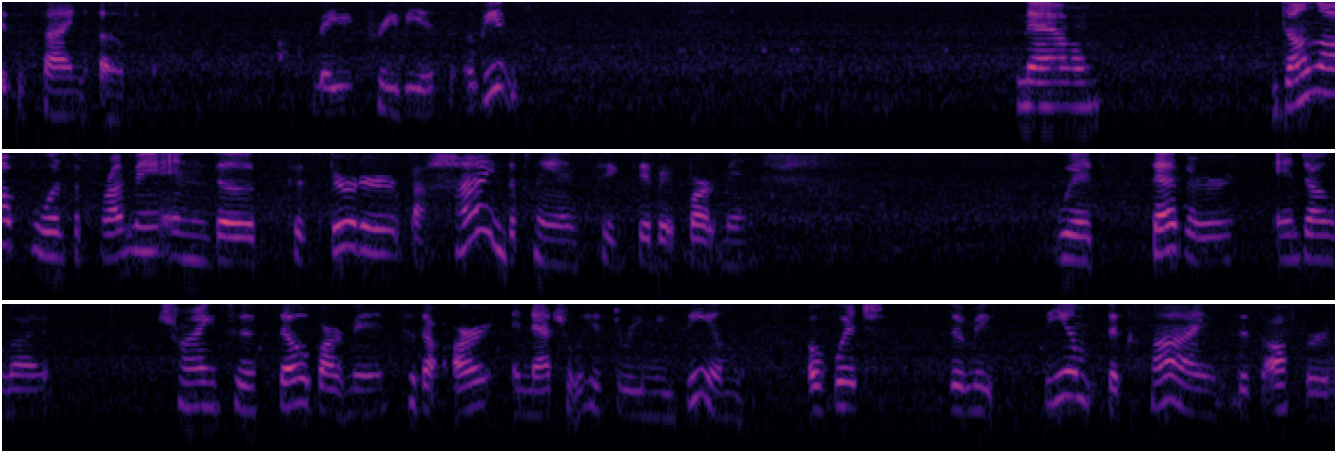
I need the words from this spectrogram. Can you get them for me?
is a sign of maybe previous abuse. Now, Dunlop was the frontman and the conspirator behind the plan to exhibit Baartman, with Caesar and Dunlop trying to sell Baartman to the Art and Natural History Museum, of which the museum declined this offer,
